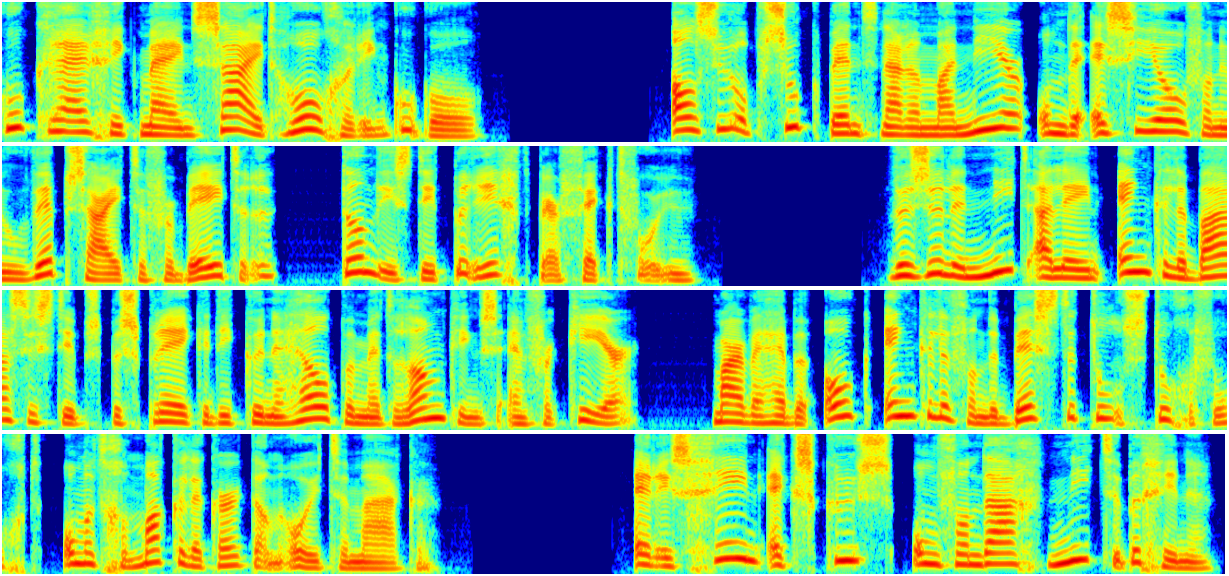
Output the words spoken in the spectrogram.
Hoe krijg ik mijn site hoger in Google? Als u op zoek bent naar een manier om de SEO van uw website te verbeteren, dan is dit bericht perfect voor u. We zullen niet alleen enkele basistips bespreken die kunnen helpen met rankings en verkeer, maar we hebben ook enkele van de beste tools toegevoegd om het gemakkelijker dan ooit te maken. Er is geen excuus om vandaag niet te beginnen.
